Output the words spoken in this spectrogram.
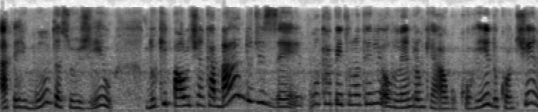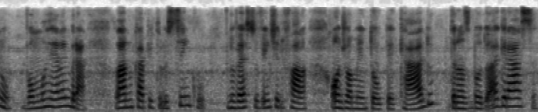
A pergunta surgiu do que Paulo tinha acabado de dizer no capítulo anterior. Lembram que é algo corrido, contínuo? Vamos relembrar. Lá no capítulo 5, no verso 20, ele fala: Onde aumentou o pecado, transbordou a graça.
